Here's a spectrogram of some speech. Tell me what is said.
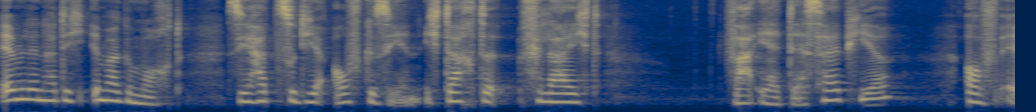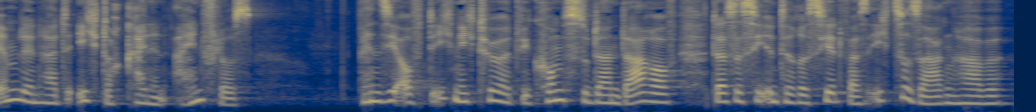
Emlyn hat dich immer gemocht. Sie hat zu dir aufgesehen. Ich dachte, vielleicht war er deshalb hier? Auf Emlyn hatte ich doch keinen Einfluss. Wenn sie auf dich nicht hört, wie kommst du dann darauf, dass es sie interessiert, was ich zu sagen habe?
